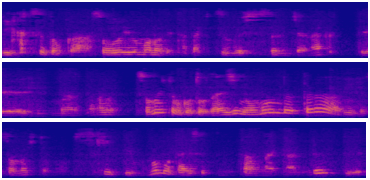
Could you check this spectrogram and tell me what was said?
理屈とかそういうもので叩き潰すんじゃなくて、まあ、その人のことを大事に思うんだったら、うんその人の好きっていうものも大切に考えてあげるっていう、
